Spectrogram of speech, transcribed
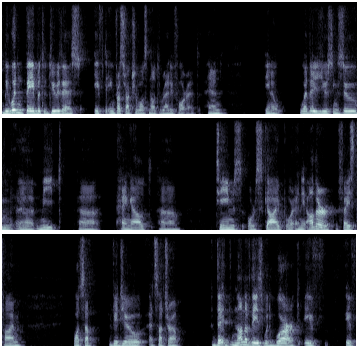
we wouldn't be able to do this if the infrastructure was not ready for it. And you know whether you're using Zoom, uh, Meet, uh, Hangout, um, Teams, or Skype, or any other FaceTime, WhatsApp video, etc. None of these would work if if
